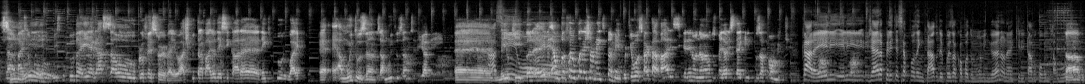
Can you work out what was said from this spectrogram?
Sim, Não, mas ele- o- isso tudo aí é graças ao professor, velho. Eu acho que o trabalho desse cara é dentro do Uruguai é- é há muitos anos. Há muitos anos ele já vem. É, Ah, meio sim, que. o- ele- é um- foi um planejamento também, porque o Oscar Tavares, querendo ou não, é um dos melhores técnicos atualmente. Cara, ele, ele já era pra ele ter se aposentado depois da Copa do Mundo, me engano, né? Que ele tava com algum tabu. Tava.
